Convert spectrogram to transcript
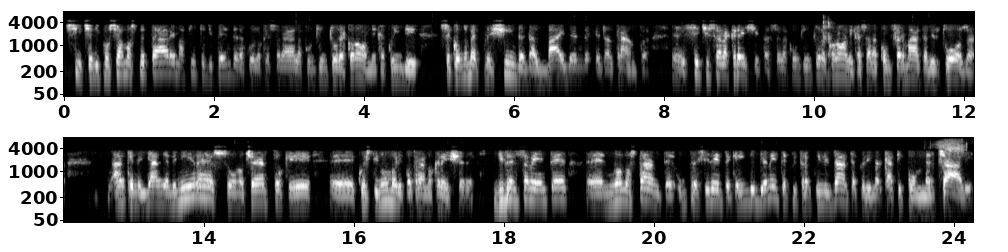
Sì, ce li possiamo aspettare, ma tutto dipende da quello che sarà la congiuntura economica, quindi secondo me prescinde dal Biden e dal Trump. Eh, se ci sarà crescita, se la congiuntura economica sarà confermata virtuosa anche negli anni a venire, sono certo che eh, questi numeri potranno crescere. Diversamente, eh, nonostante un presidente che indubbiamente è più tranquillizzante per i mercati commerciali,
